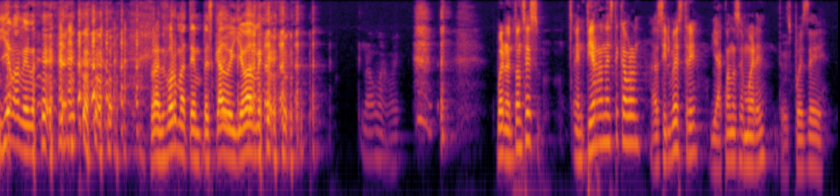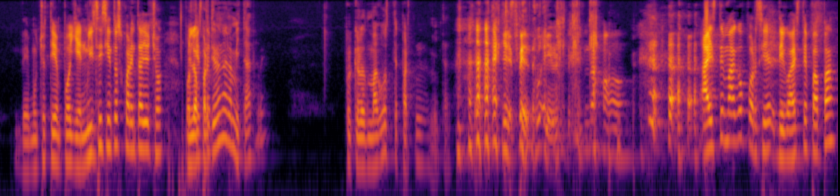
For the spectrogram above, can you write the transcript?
llévame, güey. Transfórmate en pescado y llévame. Bueno, entonces entierran a este cabrón, a Silvestre, ya cuando se muere, después de, de mucho tiempo, y en 1648. ¿Y porque lo este- partieron a la mitad, güey? Porque los magos te parten a la mitad. Ay, este güey. No. A este mago, por cierto, digo, a este papa,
